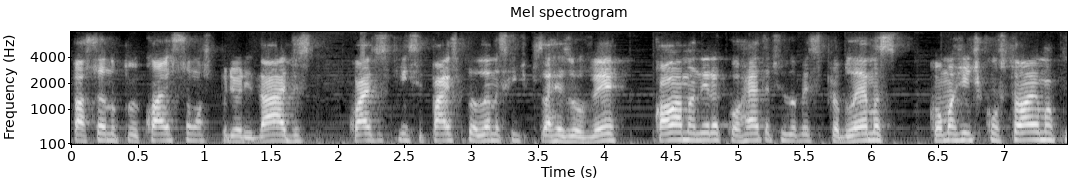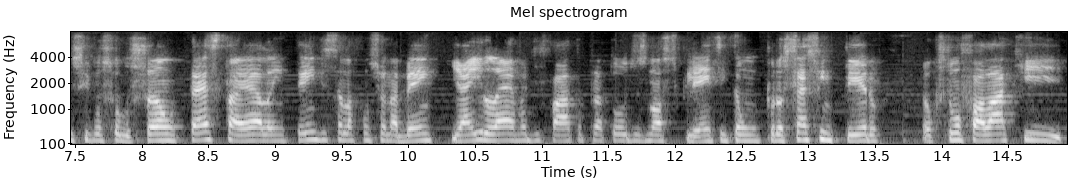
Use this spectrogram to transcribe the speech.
passando por quais são as prioridades, quais os principais problemas que a gente precisa resolver, qual a maneira correta de resolver esses problemas, como a gente constrói uma possível solução, testa ela, entende se ela funciona bem e aí leva de fato para todos os nossos clientes. Então, um processo inteiro. Eu costumo falar que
